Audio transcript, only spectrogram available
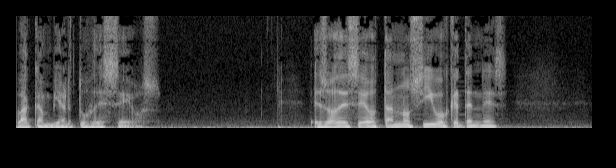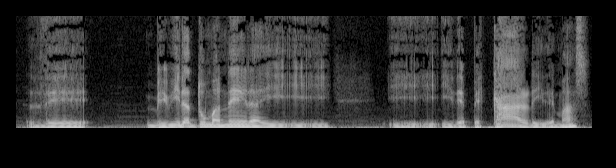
va a cambiar tus deseos. Esos deseos tan nocivos que tenés de vivir a tu manera y, y, de pecar y demás,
